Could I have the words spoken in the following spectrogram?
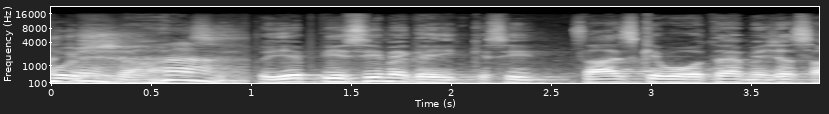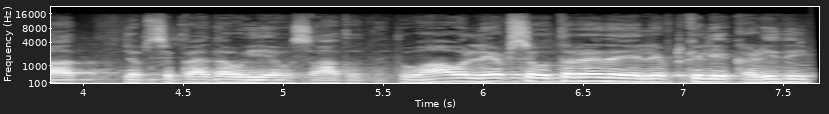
कुछ हाँ, हाँ। तो ये पीसी में गई किसी साज के वो होता है हमेशा साथ जब से पैदा हुई है वो साथ होते हैं। तो वहाँ वो लिफ्ट से उतर रहे थे ये लिफ्ट के लिए खड़ी थी।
